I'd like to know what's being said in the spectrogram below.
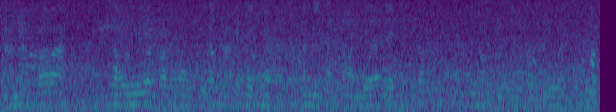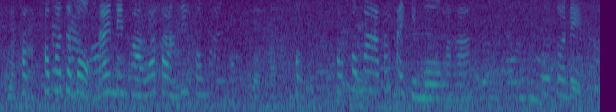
หาหนักเพราะว่าเรารู้ว่าความที่ต้องหาเป็นเด็กเนี่ยมันมีขั้นตอนเยอะเลยต้องขอให้น้องอยู่ในตรงนี้ด้วยเขาเขาเขาพอจะบอกได้ไหมคะว่าตอนที่เขาบอกครับเขาเขาเขามาตั้งแต่กี่โมงอะคะตัวตัวเด็กอะ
